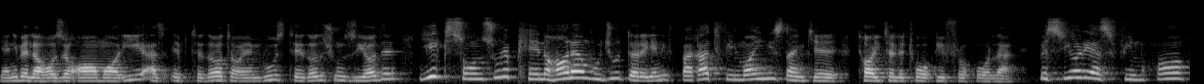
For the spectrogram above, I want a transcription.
یعنی به لحاظ آماری از ابتدا تا امروز تعدادشون زیاده. یک سانسور پنهان هم وجود داره. یعنی فقط فیلمایی نیستن که title توقیف رو خوردن. بسیاری از فیلم ها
